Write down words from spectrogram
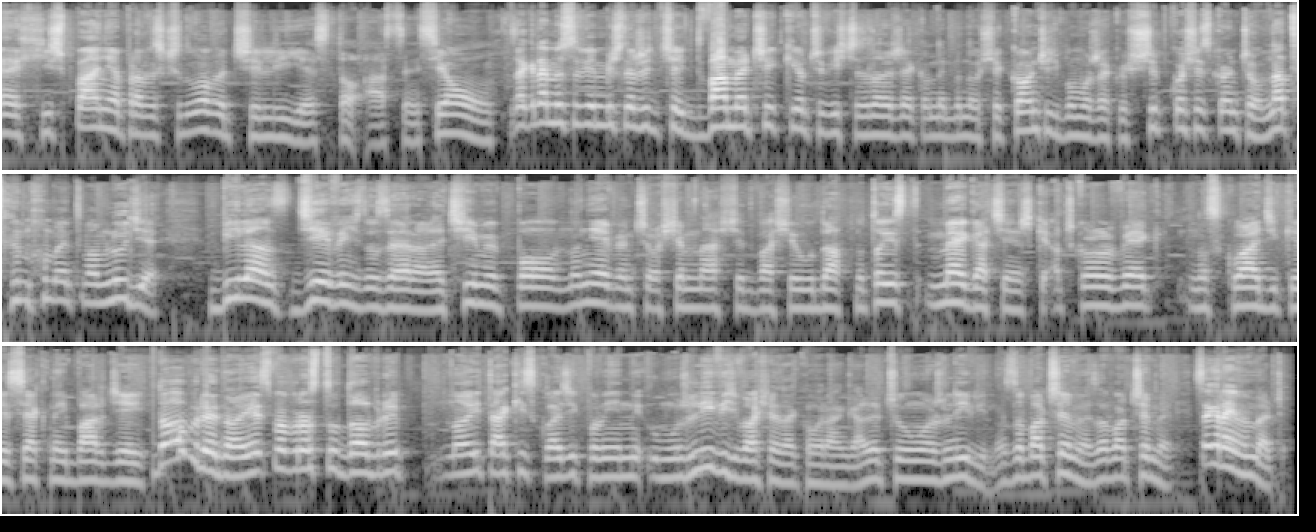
E, Hiszpania, prawy skrzydłowy, czyli jest to Ascension. Zagramy sobie, myślę, że dzisiaj dwa meczyki, oczywiście zależy jak one będą się kończyć, bo może jakoś szybko się skończą. Na ten moment mam ludzie, bilans 9 do 0, lecimy po, no nie wiem, czy 18-2 się uda. No to jest mega ciężkie, aczkolwiek, no składzik jest jak najbardziej dobry, no jest po prostu dobry. No i taki składzik powinien mi umożliwić właśnie taką rangę, ale czy umożliwi? No zobaczymy, zobaczymy. Zagrajmy meczek,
